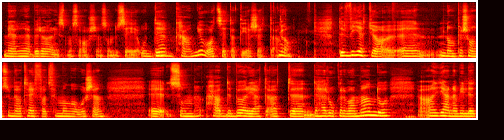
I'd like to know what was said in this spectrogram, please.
med den här beröringsmassagen som du säger. Och det kan ju vara ett sätt att ersätta. Ja. Det vet jag, eh, någon person som jag har träffat för många år sedan som hade börjat att, eh, det här råkade vara en man då, han gärna ville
